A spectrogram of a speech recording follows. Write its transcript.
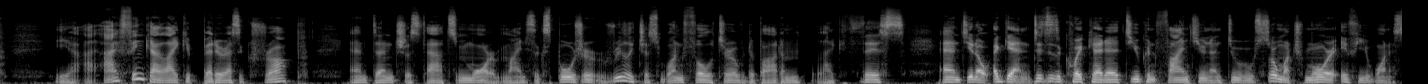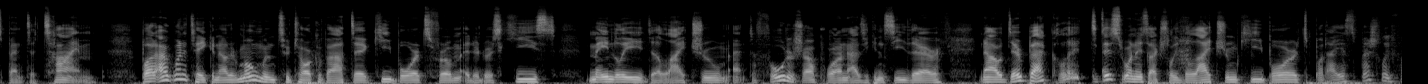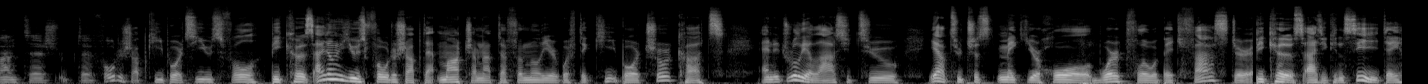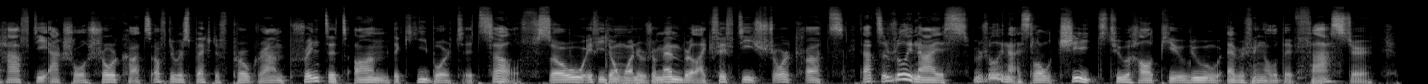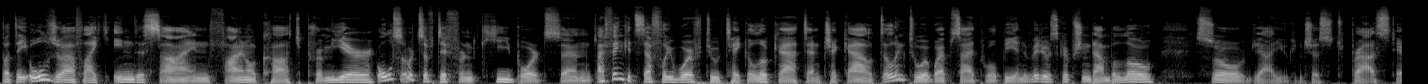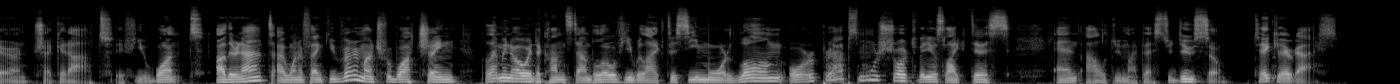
Yeah I, I think I like it better as a crop and then just add some more minus exposure, really just one filter over the bottom like this. And you know, again, this is a quick edit, you can fine tune and do so much more if you want to spend the time. But I want to take another moment to talk about the keyboards from Editor's Keys, mainly the Lightroom and the Photoshop one, as you can see there. Now, they're backlit. This one is actually the Lightroom keyboard, but I especially found the, the Photoshop keyboards useful because I don't use Photoshop that much. I'm not that familiar with the keyboard shortcuts, and it really allows you to, yeah, to just make your whole workflow a bit faster because as you can see, they have the actual shortcuts of the respective program printed on the keyboard itself. So if you don't want to remember like 50 shortcuts, that's a really nice, really nice little cheat to help you do everything a little bit faster. But they also have like InDesign, Final Cut, Premiere, all sorts of different keyboards and I think it's definitely worth to take a look at and check out. The link to a website will be in the video description down below. So yeah, you can just browse there and check it out if you want. Other than that, I want to thank you very much for watching. Let me know in the comments down below if you would like to see more long or perhaps more short videos like this, and I'll do my best to do so. Take care, guys.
